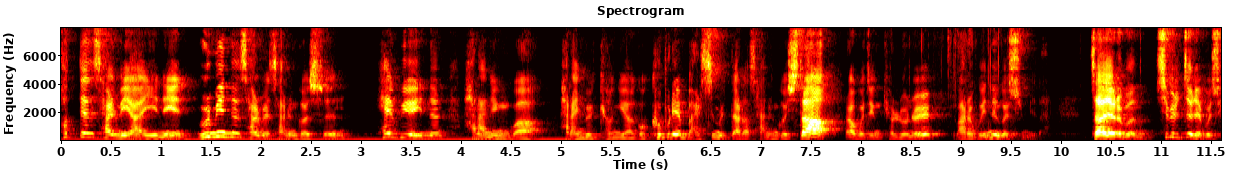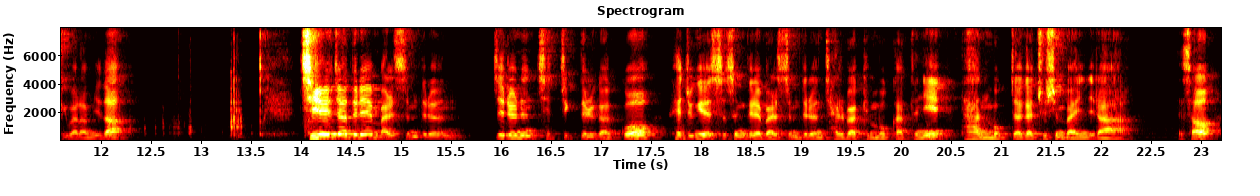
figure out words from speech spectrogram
헛된 삶이 아닌 의미 있는 삶을 사는 것은 해 위에 있는 하나님과 하나님을 경외하고 그분의 말씀을 따라 사는 것이다. 라고 지금 결론을 말하고 있는 것입니다. 자, 여러분, 11절에 보시기 바랍니다. 지혜자들의 말씀들은 찌르는 채찍들 같고 회중의 스승들의 말씀들은 잘 박힌 목 같으니 다한 목자가 주신 바이니라. 그래서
